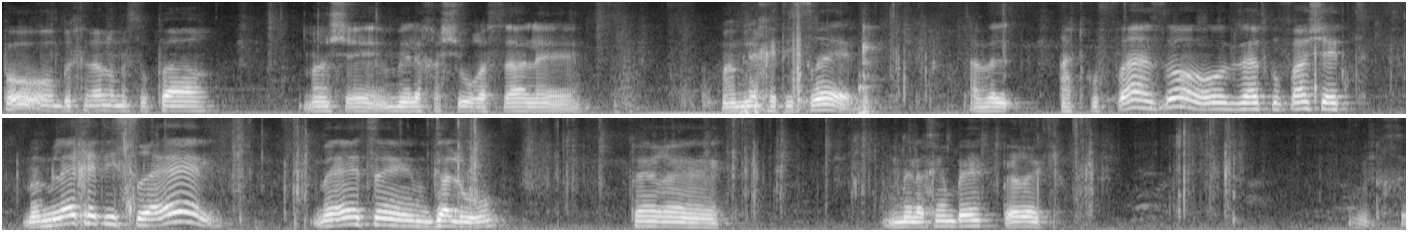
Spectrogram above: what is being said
פה בכלל לא מסופר מה שמלך אשור עשה לממלכת ישראל, אבל התקופה הזו זה התקופה שאת ממלכת ישראל בעצם גלו, פרק מלכים ב', פרק י"ח.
